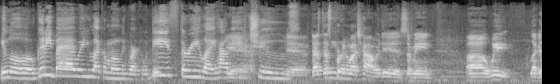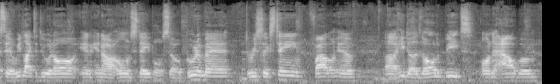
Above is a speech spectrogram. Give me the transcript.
your little goodie bag where you like I'm only working with these three? Like how do you choose? Yeah, that's that's pretty much how it is. I mean, uh, we like I said, we'd like to do it all in, in our own stable. So Buddha Man, 316, follow him. Uh, he does all the beats on the album.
